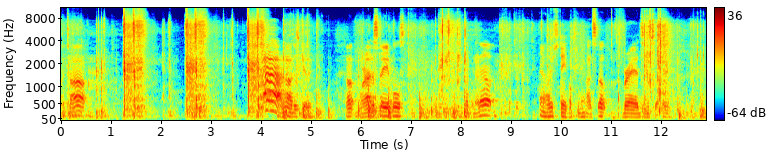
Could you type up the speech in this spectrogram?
The top. Ah, no, just kidding. Oh, we're out of staples. Open it up. Oh, there's staples. Oh, in there. That's oh, Brad's. I'm sorry.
